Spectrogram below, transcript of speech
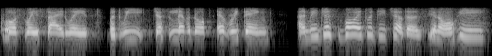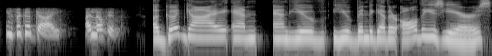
crossways, sideways, but we just leveled off everything. And we just bore it with each other. You know, he he's a good guy. I love him. A good guy and and you've you've been together all these years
